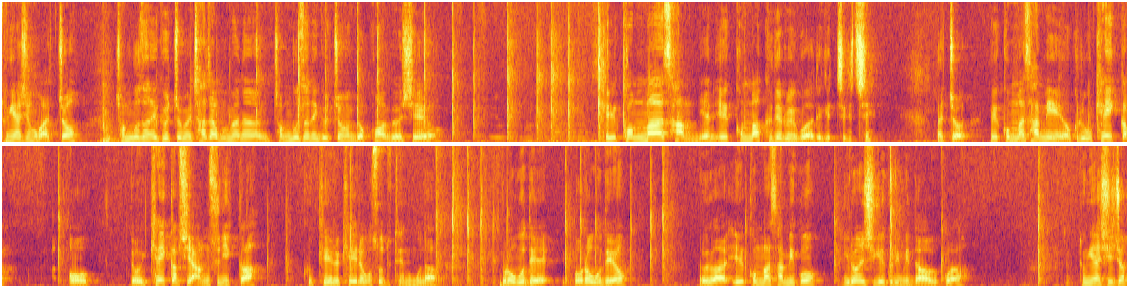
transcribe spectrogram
동의하신 거 맞죠? 점근선의 교점을 찾아보면은 점근선의 교점은 몇 콤마 몇이에요? 1,3. 얘는 1, 그대로 읽어야 되겠지, 그치? 맞죠? 1,3이에요. 그리고 K 값, 어, 여기 K 값이 양수니까 그 K를 K라고 써도 되는구나. 뭐라고 돼, 뭐라고 돼요? 여기가 1,3이고 이런 식의 그림이 나올 거야. 동의하시죠?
